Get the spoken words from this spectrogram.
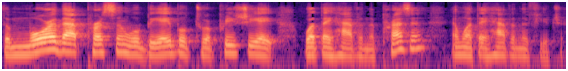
the more that person will be able to appreciate what they have in the present and what they have in the future.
